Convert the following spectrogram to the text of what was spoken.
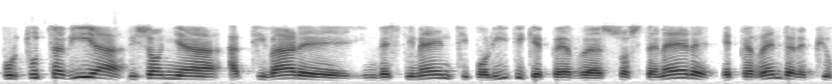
Purtuttavia bisogna attivare investimenti, politiche per sostenere e per rendere più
